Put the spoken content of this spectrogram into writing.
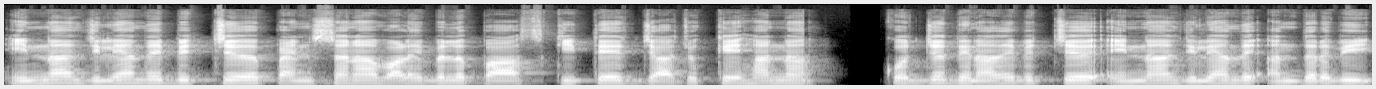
ਇਨ੍ਹਾਂ ਜ਼ਿਲ੍ਹਿਆਂ ਦੇ ਵਿੱਚ ਪੈਨਸ਼ਨਾਂ ਵਾਲੇ ਬਿੱਲ ਪਾਸ ਕੀਤੇ ਜਾ ਚੁੱਕੇ ਹਨ। ਕੁਝ ਦਿਨਾਂ ਦੇ ਵਿੱਚ ਇਨ੍ਹਾਂ ਜ਼ਿਲ੍ਹਿਆਂ ਦੇ ਅੰਦਰ ਵੀ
